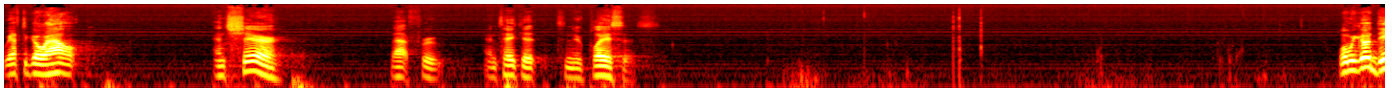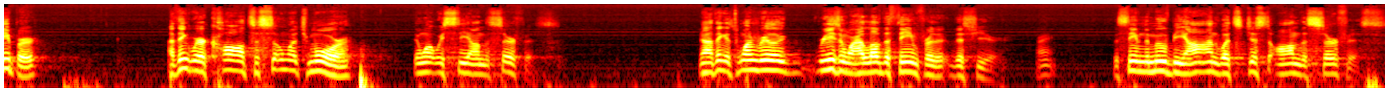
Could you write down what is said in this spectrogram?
We have to go out and share that fruit and take it to new places. When we go deeper, I think we're called to so much more than what we see on the surface. Now, I think it's one really reason why I love the theme for this year, right? The theme to move beyond what's just on the surface,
